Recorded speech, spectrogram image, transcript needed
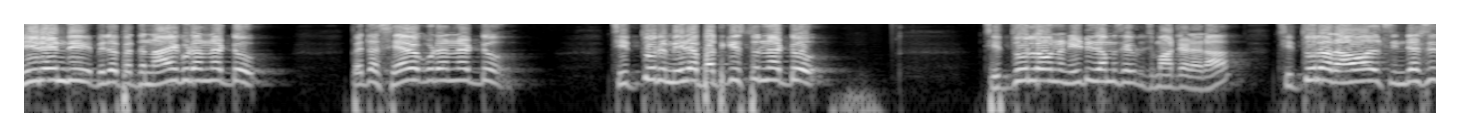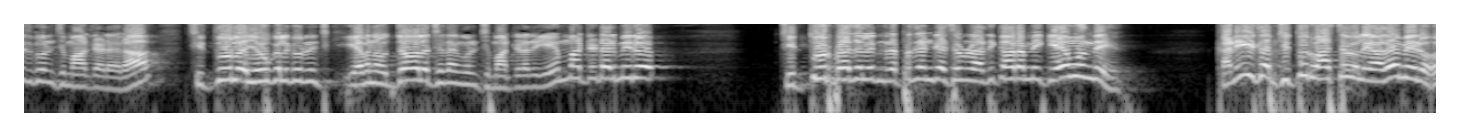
మీరేంది? మీరు పెద్ద నాయకుడు అన్నట్టు పెద్ద సేవకుడు అన్నట్టు చిత్తూరు మీరే బతికిస్తున్నట్టు. చిత్తూరులో ఉన్న నీటి సమస్య గురించి మాట్లాడారా? చిత్తూరులో రావాల్సిన ఇండస్ట్రీస్ గురించి మాట్లాడారా? చిత్తూరులో యువకుల గురించి ఏమైనా ఉద్యోగాలు వచ్చేదాని గురించి మాట్లాడారా? ఏం మాట్లాడారు మీరు? చిత్తూరు ప్రజలను రిప్రజెంట్ చేసిన అధికారం మీకు ఏముంది? కనీసం చిత్తూరు వాస్తవ్యులు కాదా మీరు.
